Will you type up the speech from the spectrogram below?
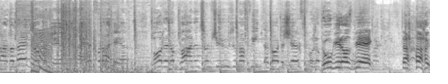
On the legs on my tail and a head full of hair. Holding a pan and some shoes in my feet. I got a shelf full of Długi rozbieg. Tak. I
